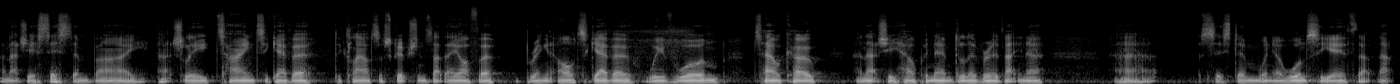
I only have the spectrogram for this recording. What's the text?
and actually assist them by actually tying together the cloud subscriptions that they offer, bringing it all together with one telco, and actually helping them deliver that you know uh, system you know once a year that, that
